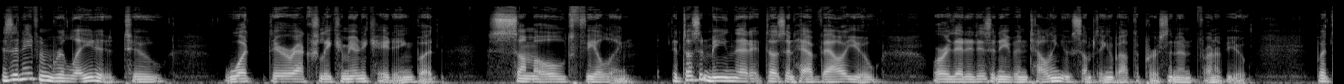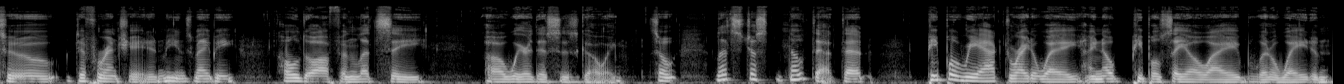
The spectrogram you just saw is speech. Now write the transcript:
isn't even related to what they're actually communicating, but some old feeling. It doesn't mean that it doesn't have value or that it isn't even telling you something about the person in front of you. But to differentiate, it means maybe hold off and let's see uh, where this is going. So let's just note that that people react right away. I know people say, "Oh, I want to wait and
